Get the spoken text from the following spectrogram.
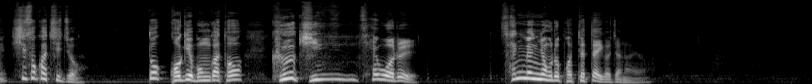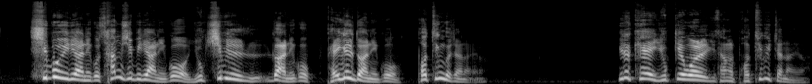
예, 시소가치죠. 또 거기에 뭔가 더 그 긴 세월을 생명력으로 버텼다 이거잖아요. 15일이 아니고 30일이 아니고 60일도 아니고 100일도 아니고 버틴 거잖아요. 이렇게 6개월 이상을 버티고 있잖아요.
